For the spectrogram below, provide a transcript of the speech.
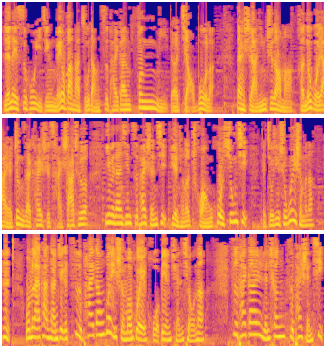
人类似乎已经没有办法阻挡自拍杆风靡的脚步了。但是啊，您知道吗？很多国家也正在开始踩刹车，因为担心自拍神器变成了闯祸凶器。这究竟是为什么呢？嗯，我们来看看这个自拍杆为什么会火遍全球呢？自拍杆人称自拍神器，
